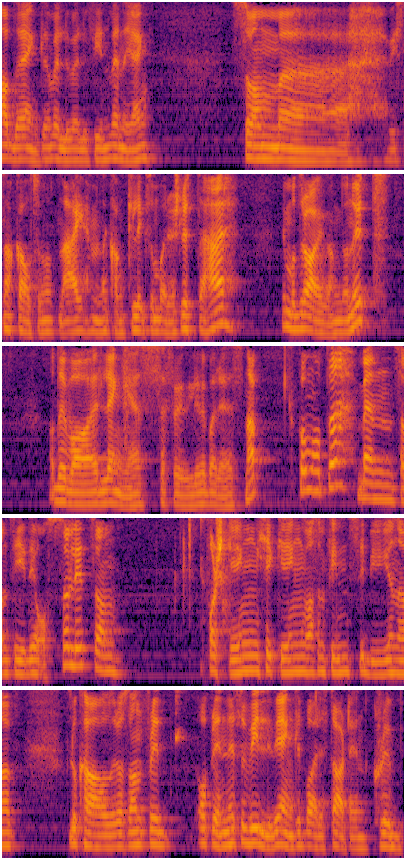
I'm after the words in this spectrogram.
hadde jeg egentlig en veldig veldig fin vennegjeng som uh, Vi snakka alltid om at nei, men det kan ikke liksom bare slutte her. Vi må dra i gang noe nytt. Og det var lenge selvfølgelig bare snakk, på en måte, men samtidig også litt sånn forskning, kikking, hva som fins i byen av lokaler og sånn. Fordi opprinnelig så ville vi egentlig bare starte en klubb.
